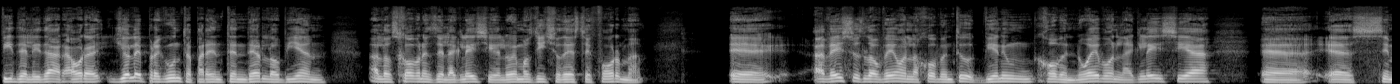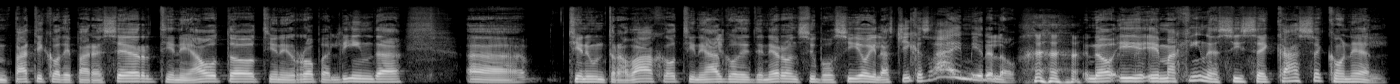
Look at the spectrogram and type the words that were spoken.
Fidelidad. Ahora, yo le pregunto para entenderlo bien a los jóvenes de la iglesia, lo hemos dicho de esta forma. Eh, a veces lo veo en la juventud. Viene un joven nuevo en la iglesia, eh, es simpático de parecer, tiene auto, tiene ropa linda, uh, tiene un trabajo, tiene algo de dinero en su bolsillo y las chicas, ay, mírelo. no, y imagina si se casa con él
